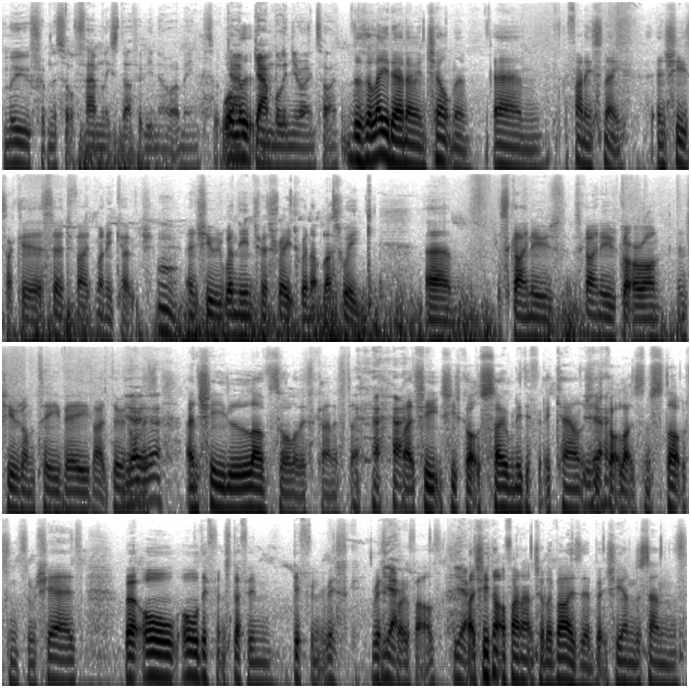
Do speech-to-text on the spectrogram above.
removed from the sort of family stuff if you know what I mean. Sort of Well, gam- gamble in your own time. There's a lady I know in Cheltenham, um, Fanny Snaith, and she's like a certified money coach. And she, was- when the interest rates went up last week, um, Sky News, Sky News got her on, and she was on TV, like doing all this, yeah. and she loves all of this kind of stuff. like she, she's got so many different accounts. Yeah. She's got like some stocks and some shares, but all, all different stuff in different risk risk Yeah. profiles. Yeah. Like she's not a financial advisor, but she understands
